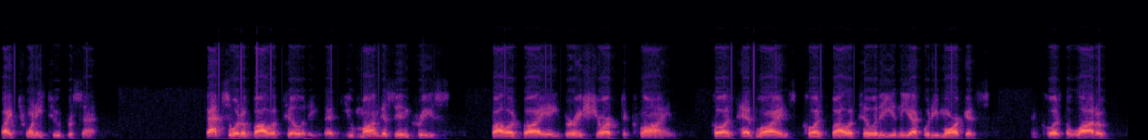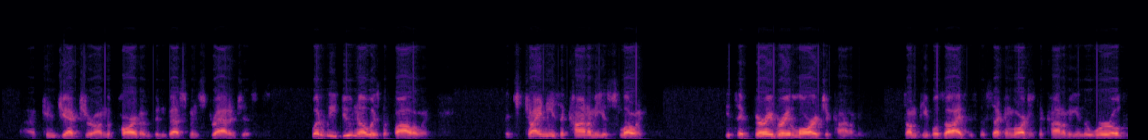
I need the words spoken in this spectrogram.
by 22%. That sort of volatility, that humongous increase followed by a very sharp decline, caused headlines, caused volatility in the equity markets, and caused a lot of uh, conjecture on the part of investment strategists. What we do know is the following. The Chinese economy is slowing. It's a very, very large economy. Some people's eyes, it's the second largest economy in the world.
